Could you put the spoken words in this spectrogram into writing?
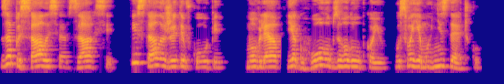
записалися в ЗАГСі і стали жити вкупі, мовляв, як голуб з голубкою у своєму гніздечку.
